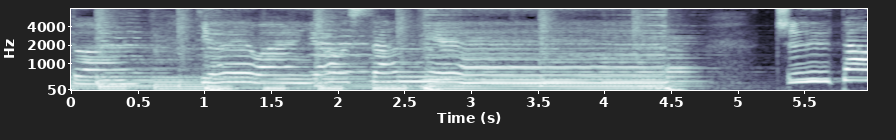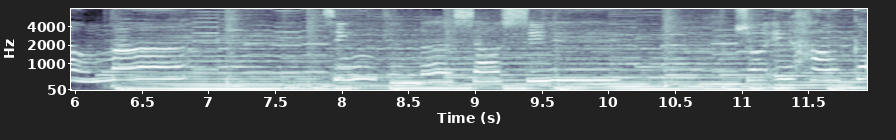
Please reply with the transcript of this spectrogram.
断夜晚有三年。知道吗？今天的消息说一号公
